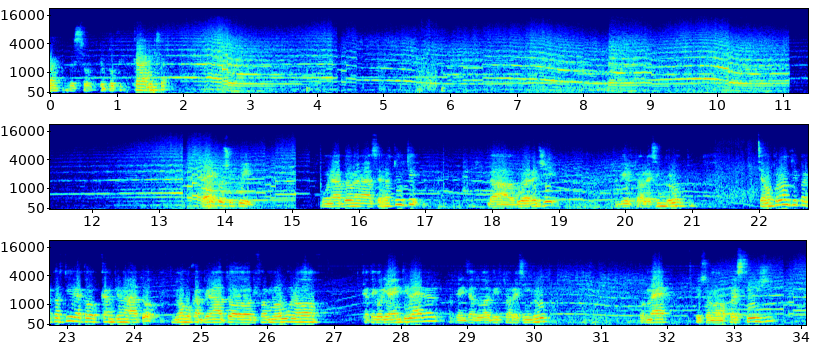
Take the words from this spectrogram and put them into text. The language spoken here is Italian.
eh. adesso tempo che carica. Eccoci qui, una buona sera a tutti da VRG Virtual Racing Group siamo pronti per partire col campionato, nuovo campionato di Formula 1 categoria entry level, organizzato dal Virtual Racing Group. Con me io sono Prestige,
